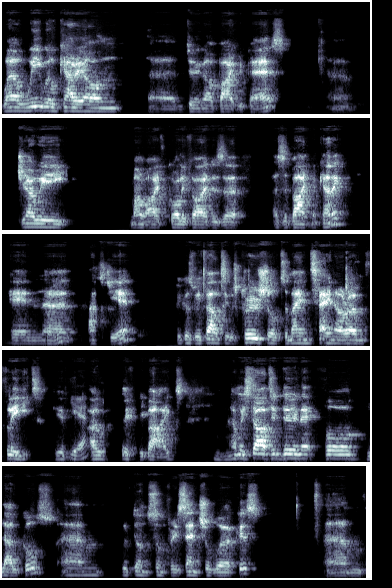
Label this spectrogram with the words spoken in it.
well, we will carry on uh, doing our bike repairs. Um, Joey, my wife, qualified as a as a bike mechanic in uh, last year because we felt it was crucial to maintain our own fleet of yeah. over 50 bikes. Mm-hmm. And we started doing it for locals. Um, we've done some for essential workers. Um,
